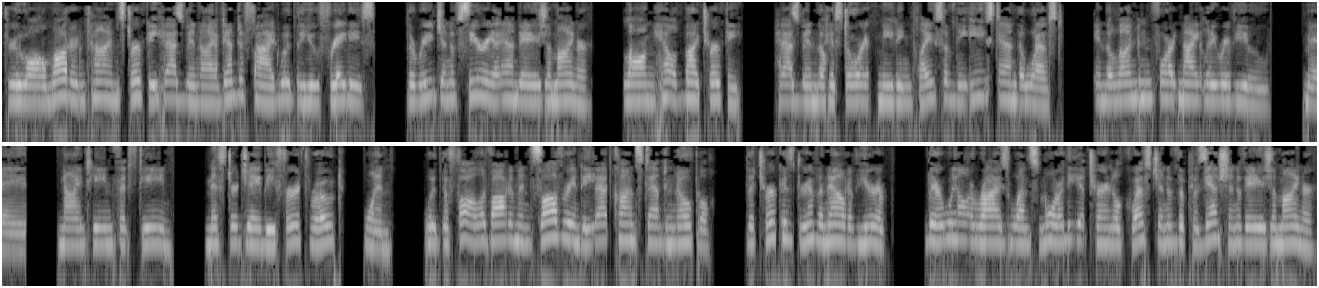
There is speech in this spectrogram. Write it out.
Through all modern times Turkey has been identified with the Euphrates. The region of Syria and Asia Minor, long held by Turkey, has been the historic meeting place of the East and the West. In the London Fortnightly Review, May 1915, Mr. J. B. Firth wrote, when, with the fall of Ottoman sovereignty at Constantinople, the Turk is driven out of Europe, there will arise once more the eternal question of the possession of Asia Minor.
